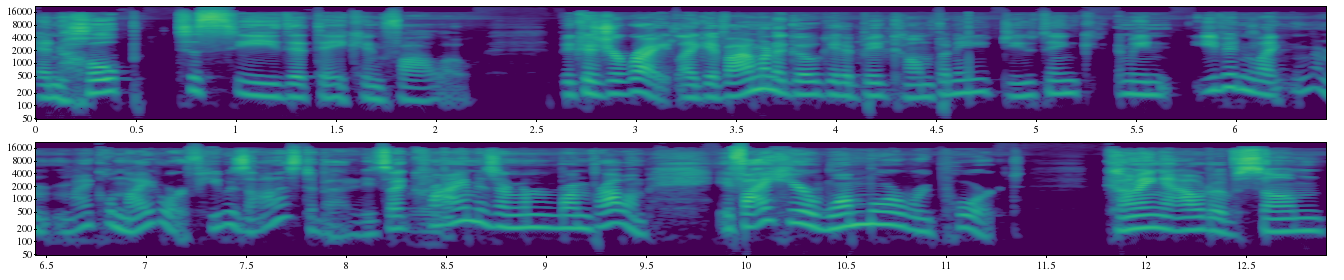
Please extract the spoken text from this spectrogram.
and hope to see that they can follow. Because you're right. Like if I'm going to go get a big company, do you think? I mean, even like Michael Neidorff, he was honest about it. He's like, crime is our number one problem. If I hear one more report coming out of some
